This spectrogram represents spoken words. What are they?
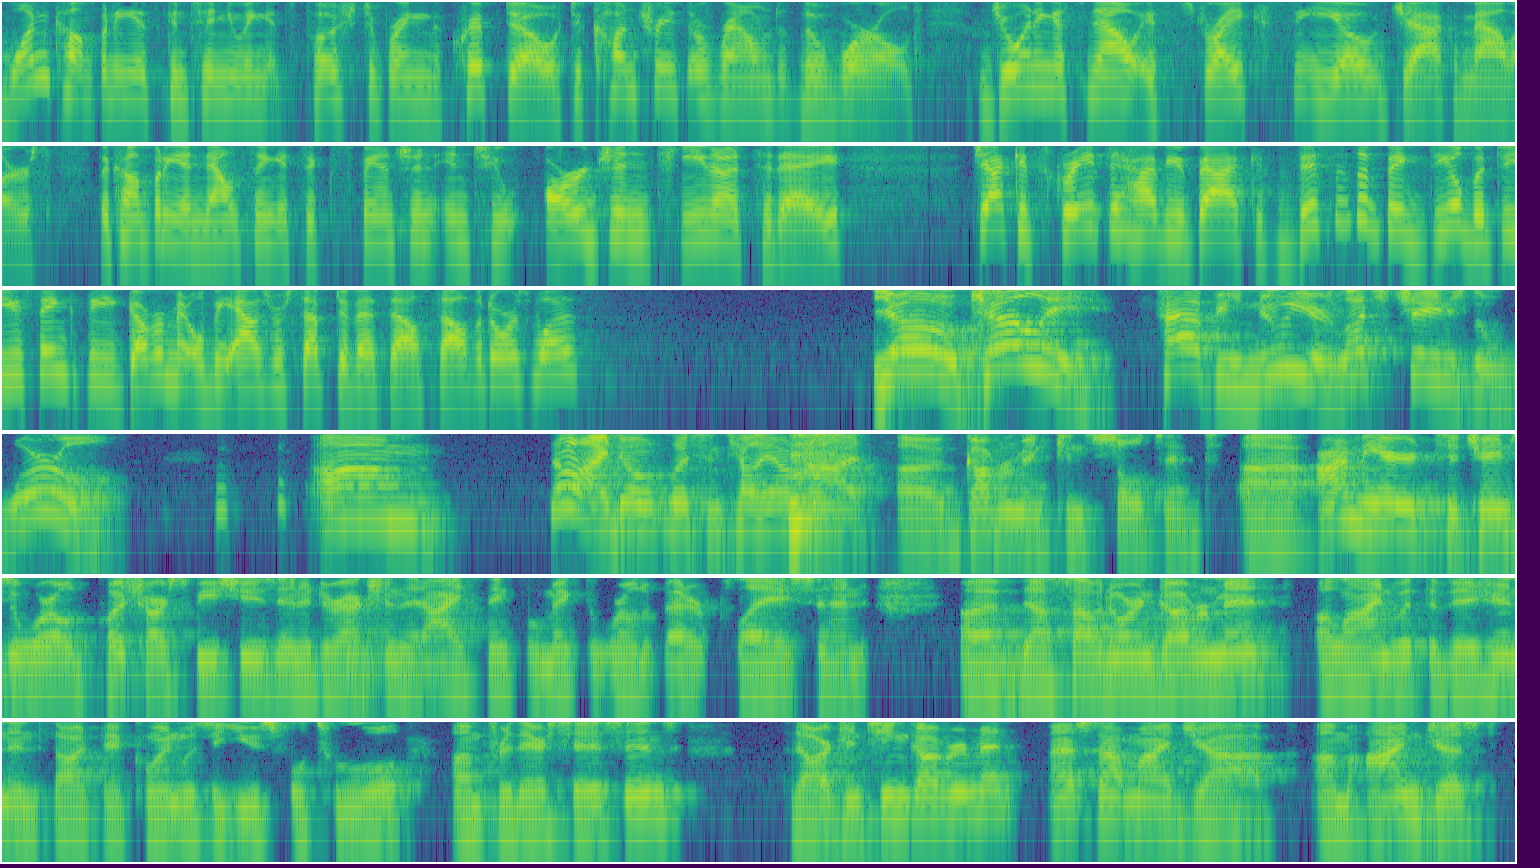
One company is continuing its push to bring the crypto to countries around the world. Joining us now is Strike CEO Jack Mallers, the company announcing its expansion into Argentina today. Jack, it's great to have you back. This is a big deal, but do you think the government will be as receptive as El Salvador's was? Yo, Kelly, happy new year. Let's change the world. Um, no, I don't. Listen, Kelly, I'm not a government consultant. Uh, I'm here to change the world, push our species in a direction that I think will make the world a better place. And uh, the Salvadoran government aligned with the vision and thought Bitcoin was a useful tool um, for their citizens. The Argentine government, that's not my job. Um, I'm just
